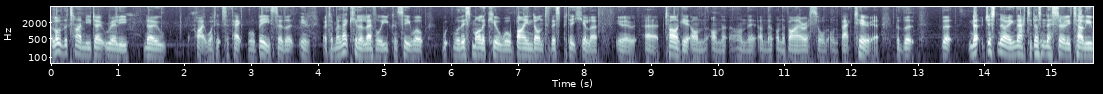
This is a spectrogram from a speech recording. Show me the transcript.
a lot of the time you don't really know quite what its effect will be. So that you know, at a molecular level, you can see, well, well, this molecule will bind onto this particular, you know, uh, target on on the on the on the on the virus or the, or the bacteria. But that that no, just knowing that it doesn't necessarily tell you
